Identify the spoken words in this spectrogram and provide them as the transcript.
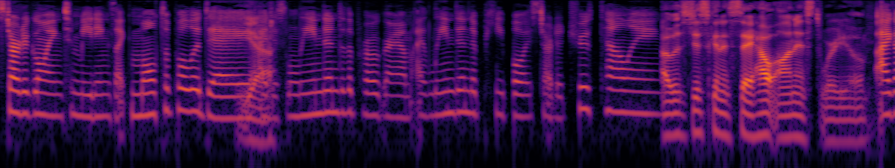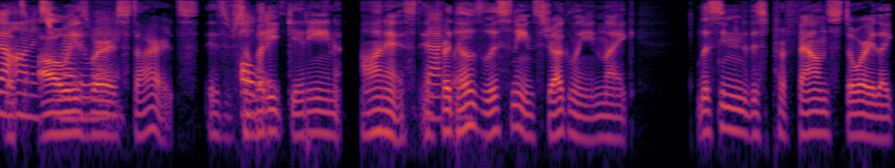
Started going to meetings like multiple a day. Yeah. I just leaned into the program. I leaned into people. I started truth telling. I was just gonna say, how honest were you? I got That's honest right always where away. it starts. Is somebody Always. getting honest, and for those listening, struggling, like listening to this profound story, like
